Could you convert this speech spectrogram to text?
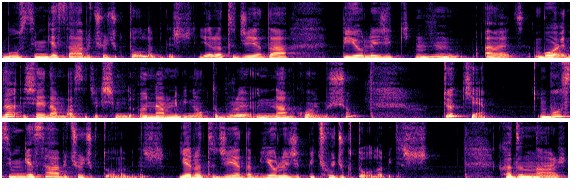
Bu simgesel bir çocuk da olabilir. Yaratıcı ya da biyolojik hmm, evet bu arada şeyden bahsedecek şimdi önemli bir nokta buraya ünlem koymuşum. Diyor ki bu simgesel bir çocuk da olabilir. Yaratıcı ya da biyolojik bir çocuk da olabilir. Kadınlar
